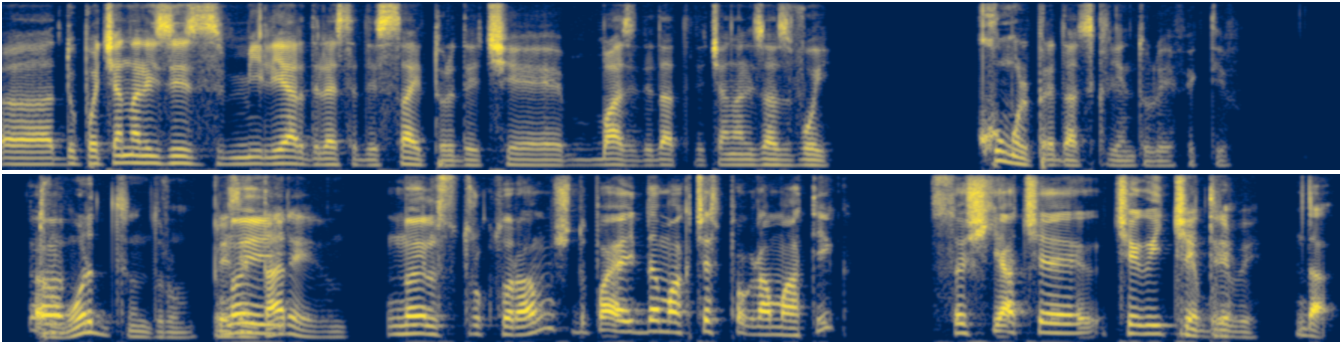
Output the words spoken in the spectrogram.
Uh, După ce analizezi miliardele astea de site-uri, de ce baze de date, de ce analizați voi, cum îl predați clientului efectiv? Într-un Uh, Word? Într-o prezentare? noi îl structurăm și după aia îi dăm acces programatic să-și ia ce, ce îi Ce trebuie. trebuie? Da.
